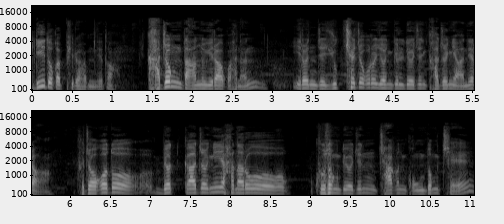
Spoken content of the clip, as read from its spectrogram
리더가 필요합니다. 가정 단위라고 하는 이런 이제 육체적으로 연결되어진 가정이 아니라 그 적어도 몇 가정이 하나로 구성되어진 작은 공동체,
